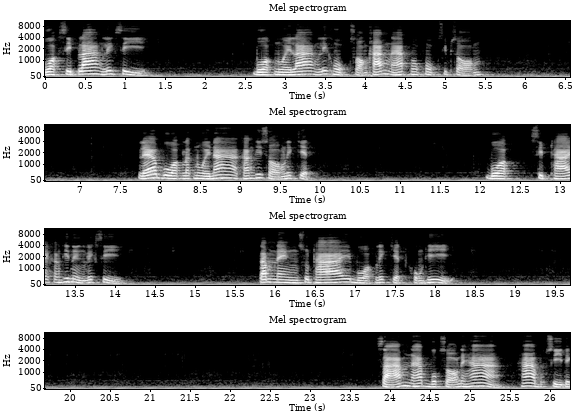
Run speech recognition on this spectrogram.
บวก 10 ล่างเลข 4 บวกหน่วยล่างเลข 6 2 ครั้งนะครับ 6 6 12 แล้วบวกหลักหน่วยหน้าครั้งที่ 2 เลข 7 บวก 10 ท้ายครั้งที่ 1 เลข 4 ตำแหน่งสุดท้ายบวกเลข7คงที่ 3 นะครับ บวก 2 ได้ 5 5 บวก 4 ได้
